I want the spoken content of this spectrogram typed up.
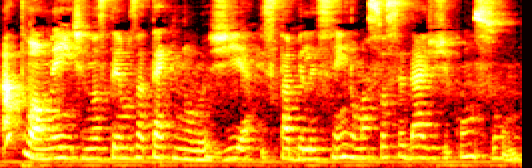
Atualmente, nós temos a tecnologia estabelecendo uma sociedade de consumo.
